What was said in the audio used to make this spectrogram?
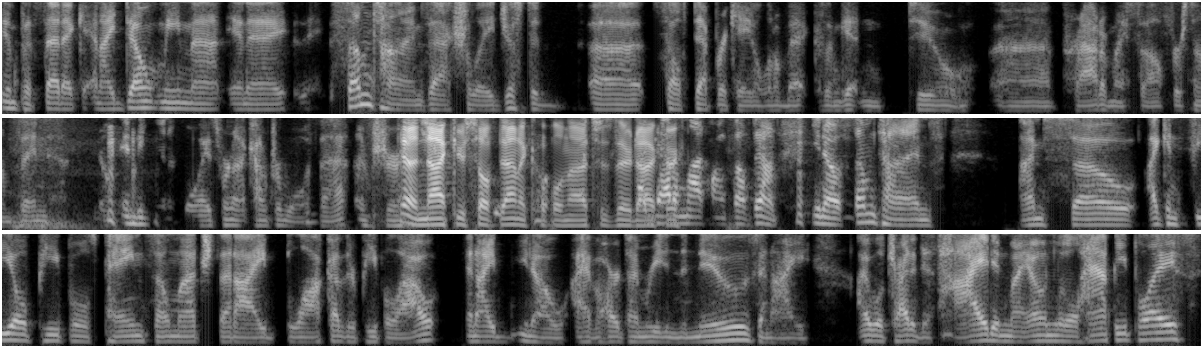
empathetic, and I don't mean that in a sometimes actually just to uh, self-deprecate a little bit because I'm getting too uh, proud of myself or something. You know, Indiana boys, we're not comfortable with that. I'm sure. Yeah, knock yourself down a couple notches there, doctor. I gotta knock myself down. You know, sometimes I'm so I can feel people's pain so much that I block other people out, and I, you know, I have a hard time reading the news, and I I will try to just hide in my own little happy place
